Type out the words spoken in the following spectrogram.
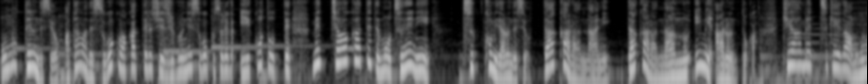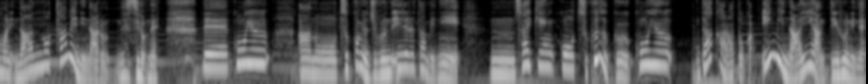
思ってるんですよ。頭ですごくわかってるし、自分にすごくそれがいいことってめっちゃわかってても常に突っ込みであるんですよ。だから何？だから何の意味あるんとか、極めつけがほんまに何のためになるんですよね。で、こういう、あの、突っ込みを自分で入れるために、うん、最近こうつくづくこういうだからとか意味ないやんっていうふうにね、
